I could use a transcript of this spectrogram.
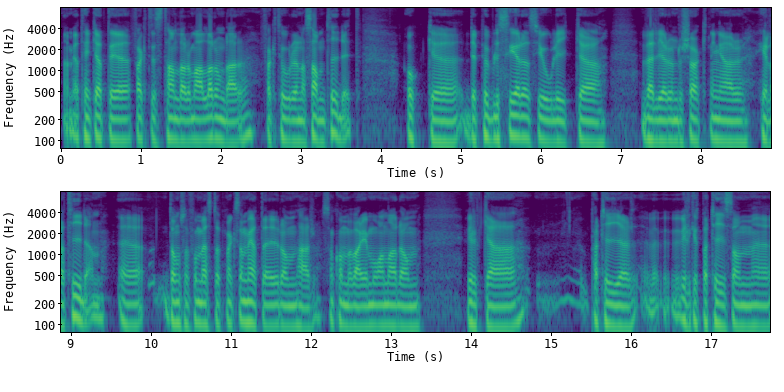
Jag tänker att det faktiskt handlar om alla de där faktorerna samtidigt. Och eh, det publiceras ju olika väljarundersökningar hela tiden. Eh, de som får mest uppmärksamhet är ju de här som kommer varje månad om vilka partier, vilket parti som, eh,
